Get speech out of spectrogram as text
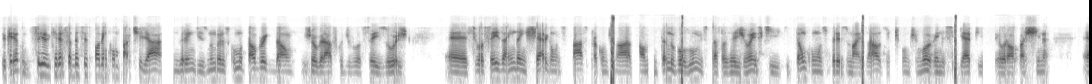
Eu queria, eu queria saber se vocês podem compartilhar em grandes números como está o breakdown geográfico de vocês hoje é, se vocês ainda enxergam espaço para continuar aumentando volumes para essas regiões que estão com os preços mais altos, a gente continua vendo esse gap Europa-China é,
